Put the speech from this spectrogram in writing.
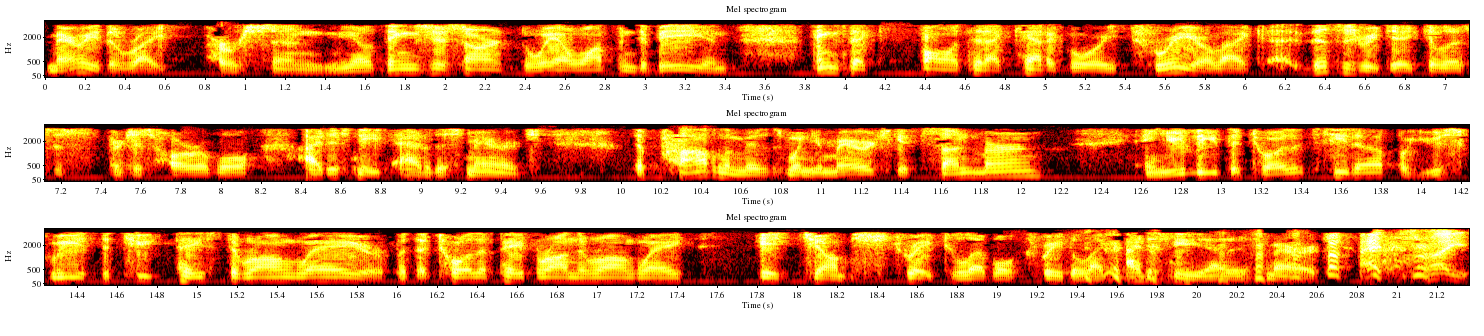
marry the right person. You know, things just aren't the way I want them to be, and things that fall into that category three are like, uh, this is ridiculous. This is just horrible. I just need out of this marriage. The problem is when your marriage gets sunburned and you leave the toilet seat up or you squeeze the toothpaste the wrong way or put the toilet paper on the wrong way, it jumps straight to level three to like, I just need out of this marriage. That's right.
